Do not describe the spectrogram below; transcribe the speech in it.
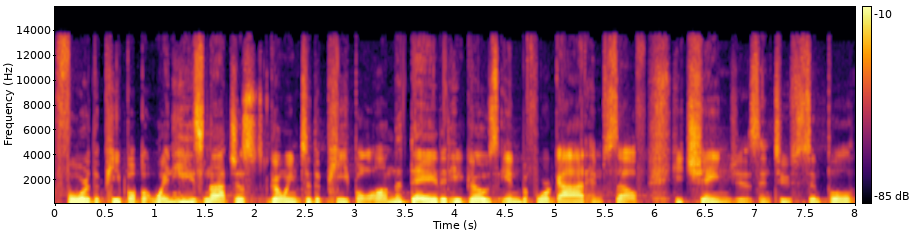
for the people. But when he's not just going to the people, on the day that he goes in before God himself, he changes into simple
